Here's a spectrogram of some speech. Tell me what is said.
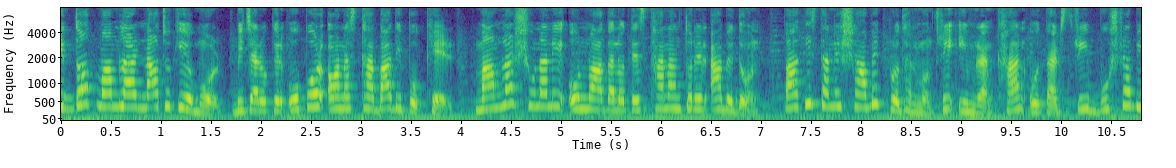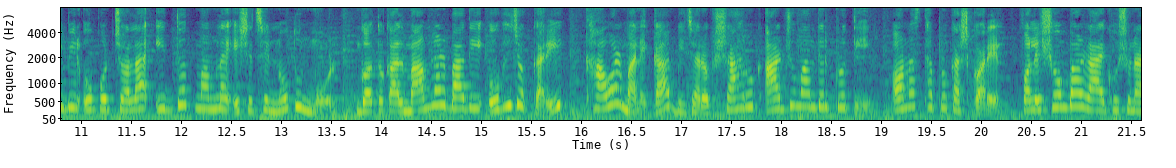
ইদ্যত মামলার নাটকীয় মোড়, বিচারকের ওপর অনাস্থা বাদী পক্ষের। মামলার শুনানি অন্য আদালতে স্থানান্তরের আবেদন। পাকিস্তানের সাবেক প্রধানমন্ত্রী ইমরান খান ও তার স্ত্রী বুশরা বিবির ওপর চলা ইদ্যত মামলায় এসেছে নতুন মোড়। গতকাল মামলার বাদী অভিযোগকারী খাওয়ার মানেকা বিচারক শাহরুখ আরজুমানদের প্রতি অনাস্থা প্রকাশ করেন। ফলে সোমবার রায় ঘোষণা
